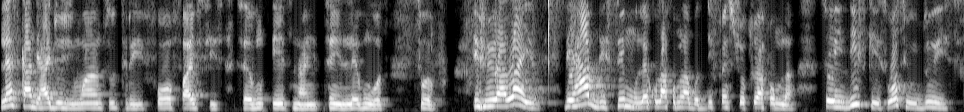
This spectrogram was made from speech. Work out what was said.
Let's count the hydrogen. One, two, three, four, five, six, seven, eight, nine, ten, eleven, what? Twelve. If you realize they have the same molecular formula but different structural formula. So in this case, what you do is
